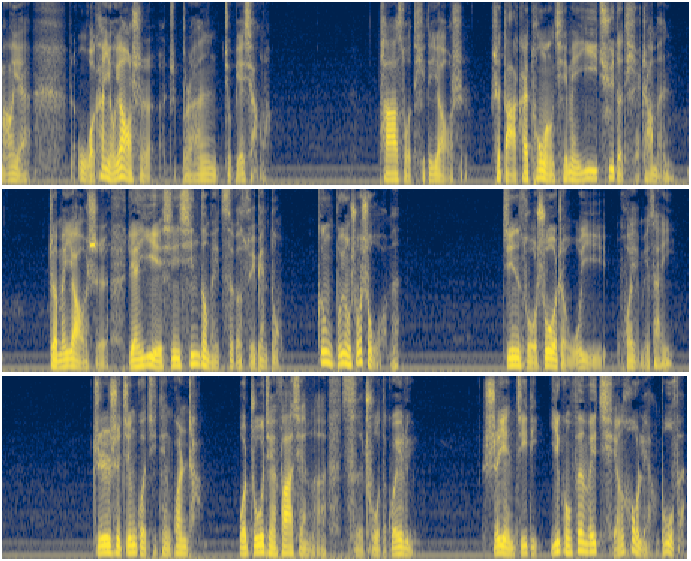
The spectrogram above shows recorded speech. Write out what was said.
王爷，我看有钥匙，不然就别想了。他所提的钥匙是打开通往前面一区的铁闸门，这门钥匙连叶欣欣都没资格随便动，更不用说是我们。金锁说者无意，我也没在意。只是经过几天观察，我逐渐发现了此处的规律。实验基地一共分为前后两部分，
